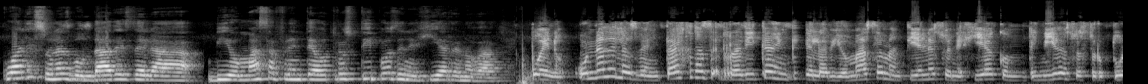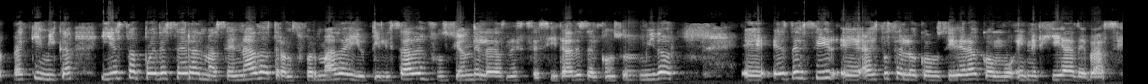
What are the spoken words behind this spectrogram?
¿Cuáles son las bondades de la biomasa frente a otros tipos de energía renovable? Bueno, una de las ventajas radica en que la biomasa mantiene su energía contenida en su estructura química y esta puede ser almacenada, transformada y utilizada en función de las necesidades del consumidor. Eh, es decir, eh, a esto se lo considera como energía de base.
